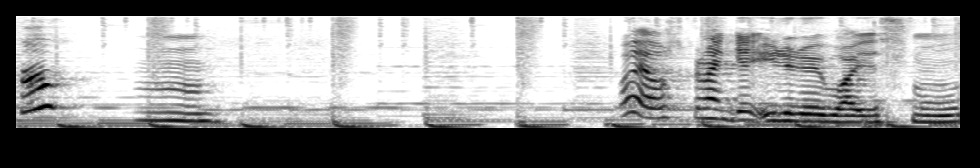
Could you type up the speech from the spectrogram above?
Huh? Hmm. What else can I get you to do while you're small?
